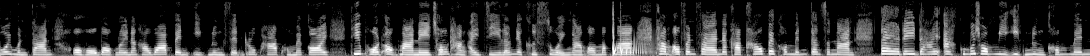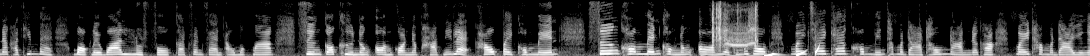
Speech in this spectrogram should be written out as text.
ด้วยเหมือนกัน โอ้โห บอกเลยนะคะว่าเป็นอีกหนึ่งเซตรูปภาพของแม่ก้อย ที่โพสต์ออกมาในช่องทาง IG แล้วเนี่ยคือสวยงามออมมากๆทำเอาแฟนๆนะคะ เข้าไปคอมเมนต์กันสนานแต่ใดๆอะคุณผู้ชมมีอีกหนึ่งคอมเมนต์นะคะที่แม่บอกเลยว่าหลุดโฟกัสแฟนๆ เอามากๆ ซึ่งก็คือน้องออมกรณพัฒน์นี่แหละเข้าไปคอมเมนต์ ซึ่งคอมเมนต์ของน้องออมเนี่ยคุณผู้ชมไม่ใช่แค่คอมเมนต์ธรรมดาเท่านั้นนะคะ ไม่ธรรมดายังไง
